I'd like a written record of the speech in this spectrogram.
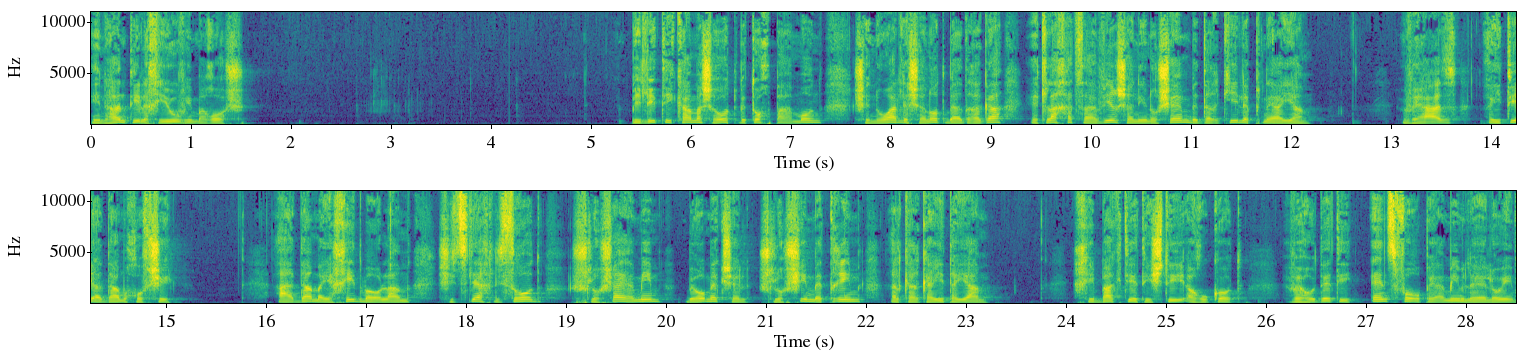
הנהנתי לחיוב עם הראש. ביליתי כמה שעות בתוך פעמון שנועד לשנות בהדרגה את לחץ האוויר שאני נושם בדרכי לפני הים. ואז הייתי אדם חופשי. האדם היחיד בעולם שהצליח לשרוד שלושה ימים בעומק של 30 מטרים על קרקעית הים. חיבקתי את אשתי ארוכות, והודיתי אין ספור פעמים לאלוהים.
